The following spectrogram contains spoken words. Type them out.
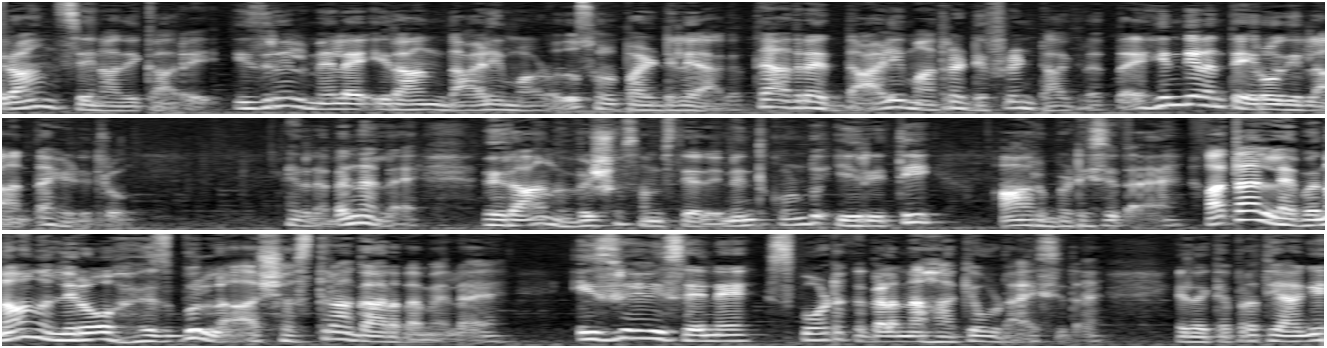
ಇರಾನ್ ಸೇನಾಧಿಕಾರಿ ಇಸ್ರೇಲ್ ಮೇಲೆ ಇರಾನ್ ದಾಳಿ ಮಾಡೋದು ಸ್ವಲ್ಪ ಡಿಲೇ ಆಗುತ್ತೆ, ಆದರೆ ದಾಳಿ ಮಾತ್ರ ಡಿಫ್ರೆಂಟ್ ಆಗಿರುತ್ತೆ, ಹಿಂದಿನಂತೆ ಇರೋದಿಲ್ಲ ಅಂತ ಹೇಳಿದರು. ಇದರ ಬೆನ್ನಲ್ಲೇ ಇರಾನ್ ವಿಶ್ವಸಂಸ್ಥೆಯಲ್ಲಿ ನಿಂತುಕೊಂಡು ಈ ರೀತಿ ಆರ್ಭಟಿಸಿದೆ. ಅತ ಲೆಬನಾನ್ನಲ್ಲಿರೋ ಹಿಜ್ಬುಲ್ಲಾ ಶಸ್ತ್ರಾಗಾರದ ಮೇಲೆ ಇಸ್ರೇಲಿ ಸೇನೆ ಸ್ಫೋಟಕಗಳನ್ನು ಹಾಕಿ ಉಡಾಯಿಸಿದೆ. ಇದಕ್ಕೆ ಪ್ರತಿಯಾಗಿ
